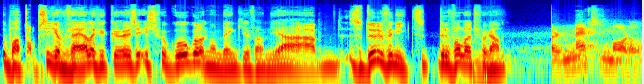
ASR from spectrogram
Wat op zich een veilige keuze is voor Google. En dan denk je van, ja, ze durven niet er voluit voor gaan. Our next model,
